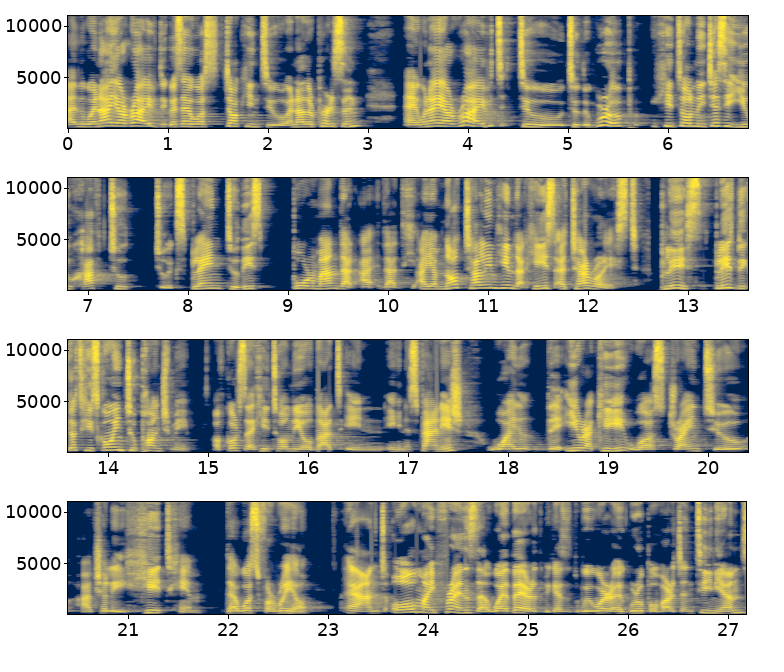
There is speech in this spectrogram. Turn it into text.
And when I arrived, because I was talking to another person, and when I arrived to, to the group, he told me, Jesi, you have to, to explain to this poor man that I, that I am not telling him that he's a terrorist. Please, please, because he's going to punch me. Of course, that he told me all that in, in Spanish, while the Iraqi was trying to actually hit him. That was for real. And all my friends that were there, because we were a group of Argentinians,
